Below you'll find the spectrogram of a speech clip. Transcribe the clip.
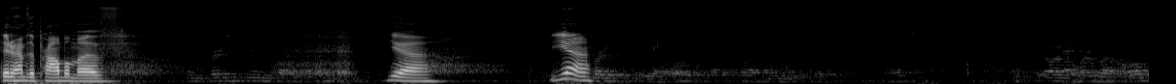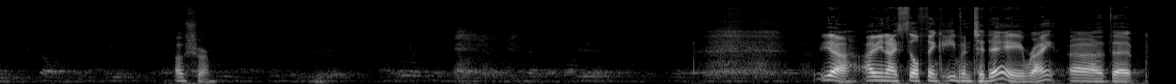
they don't have the problem of yeah yeah oh sure yeah i mean i still think even today right uh, that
